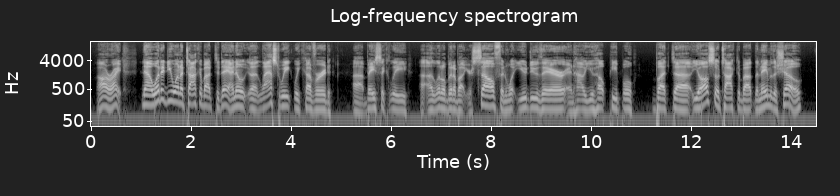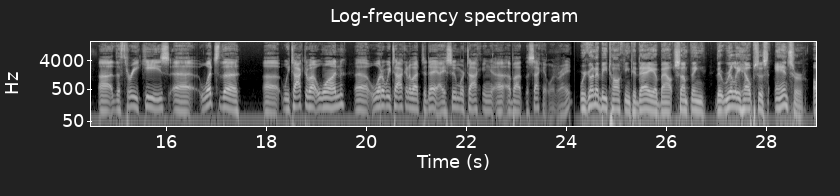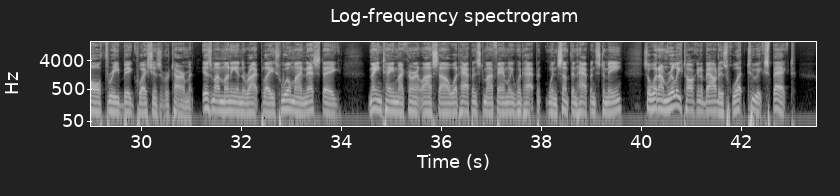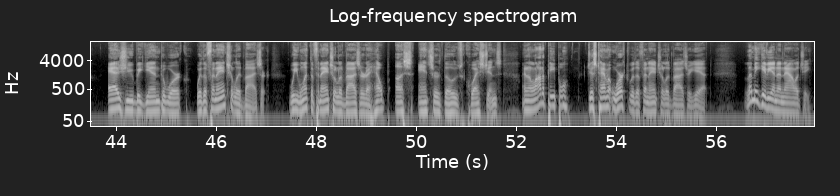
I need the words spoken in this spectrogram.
All right. Now, what did you want to talk about today? I know uh, last week we covered uh, basically a little bit about yourself and what you do there and how you help people. But uh, you also talked about the name of the show, uh, the three keys. Uh, what's the uh, we talked about one. Uh, what are we talking about today? I assume we're talking uh, about the second one, right? We're going to be talking today about something that really helps us answer all three big questions of retirement. Is my money in the right place? Will my nest egg maintain my current lifestyle? What happens to my family? What happen when something happens to me? So what I'm really talking about is what to expect as you begin to work with a financial advisor we want the financial advisor to help us answer those questions. And a lot of people just haven't worked with a financial advisor yet. Let me give you an analogy.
